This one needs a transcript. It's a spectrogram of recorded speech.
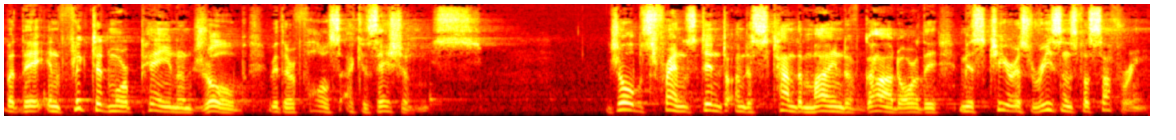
but they inflicted more pain on Job with their false accusations. Job's friends didn't understand the mind of God or the mysterious reasons for suffering.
